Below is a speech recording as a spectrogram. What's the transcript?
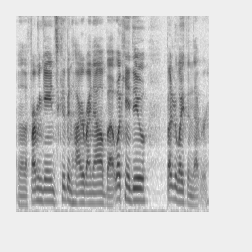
And the farming gains could have been higher by now, but what can you do? Better late than never.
